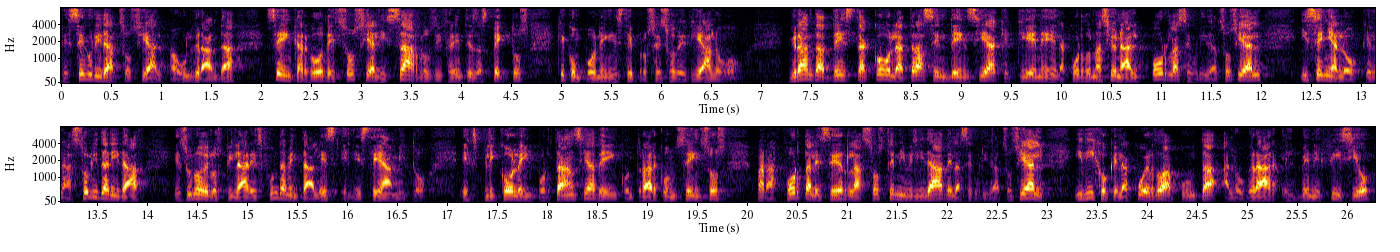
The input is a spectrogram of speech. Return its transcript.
de Seguridad Social, Paul Granda, se encargó de socializar los diferentes aspectos que componen este proceso de diálogo. Granda destacó la trascendencia que tiene el Acuerdo Nacional por la Seguridad Social y señaló que la solidaridad es uno de los pilares fundamentales en este ámbito. Explicó la importancia de encontrar consensos para fortalecer la sostenibilidad de la seguridad social y dijo que el acuerdo apunta a lograr el beneficio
